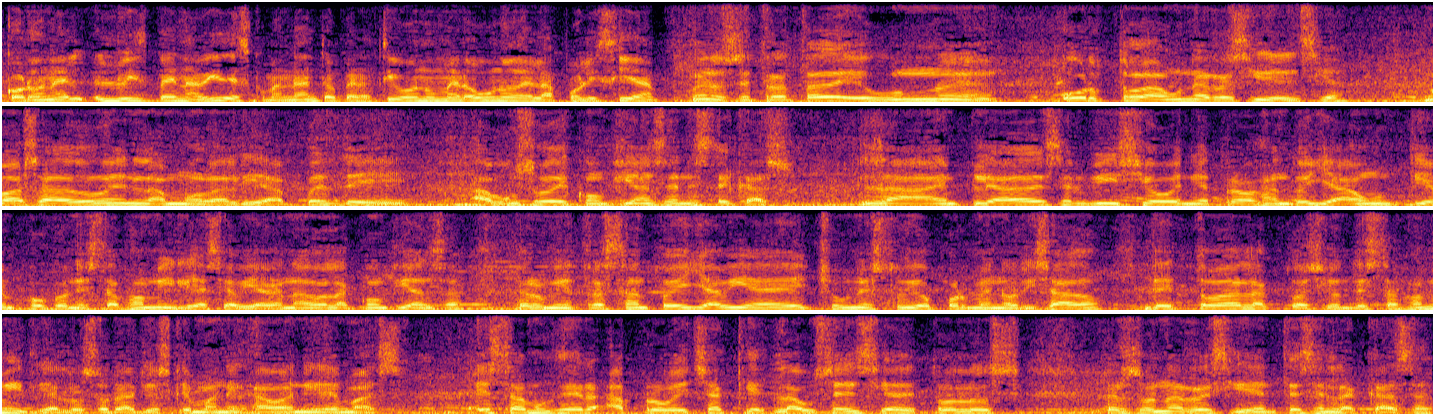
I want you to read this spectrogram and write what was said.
Coronel Luis Benavides, comandante operativo número uno de la policía. Bueno, se trata de un eh, hurto a una residencia basado en la modalidad pues de abuso de confianza en este caso. La empleada de servicio venía trabajando ya un tiempo con esta familia, se había ganado la confianza, pero mientras tanto ella había hecho un estudio pormenorizado de toda la actuación de esta familia, los horarios que manejaban y demás. Esta mujer aprovecha que la ausencia de todas las personas residentes en la casa,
